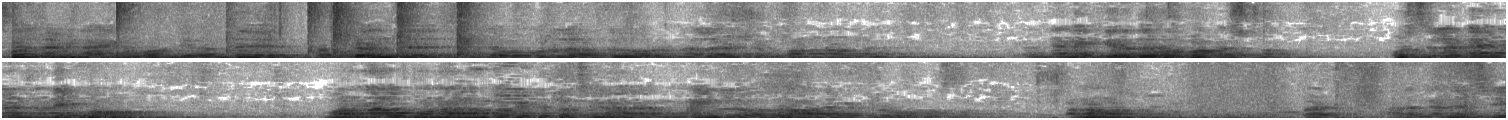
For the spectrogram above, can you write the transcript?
செல்ல விநாயகமூர்த்தி வந்து ஃபர்ஸ்ட் வந்து இந்த ஊர்ல வந்து ஒரு நல்ல விஷயம் பண்ணணும்னு நினைக்கிறது ரொம்ப கஷ்டம். ஒரு சில டைம்ல நினைப்போம். மறுநாள் போனா நம்ம வீட்டு பிரச்சனை மைண்ட்ல வந்துடும் அதை விட்டுருவோம் நம்ம. பண்ண மாட்டோம். பட் அதை நினைச்சு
